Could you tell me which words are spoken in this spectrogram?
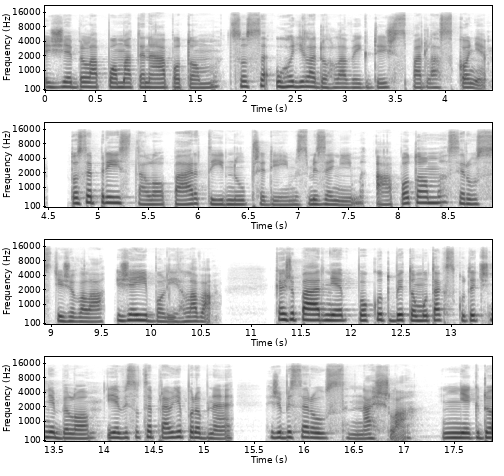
že byla pomatená po tom, co se uhodila do hlavy, když spadla z koně. To se prý stalo pár týdnů před jejím zmizením a potom si Rose stěžovala, že jí bolí hlava. Každopádně, pokud by tomu tak skutečně bylo, je vysoce pravděpodobné, že by se Rose našla. Někdo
